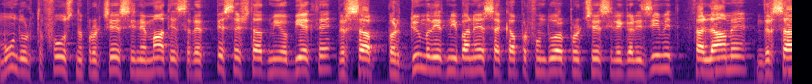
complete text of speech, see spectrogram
mundur të fusë në procesin e matjes rreth pesëdhjetë e shtatë mijë objekte, ndërsa për dymbëdhjetë mijë banesa ka përfunduar procesi i legalizimit, tha Lame, ndërsa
